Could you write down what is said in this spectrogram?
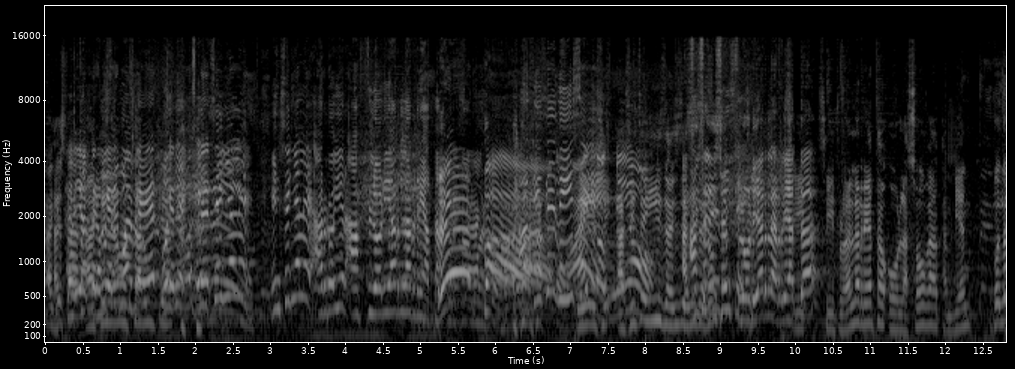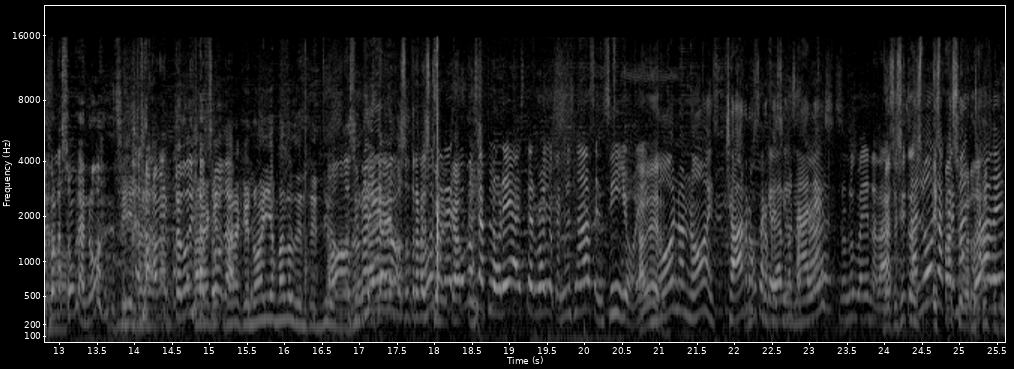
Aquí Ah, está. Oye, Ah, pero queremos ver, queremos ver. Enséñale, enséñale a Roger a florear la reata, por favor. ¡Epa! Así se dice. Sí, Dios sí, así se dice, así se Así dice. se ¿no? dice florear la reata. Sí, sí, florear la reata o la soga también. Pues mejor la Pero- soga, ¿no? Sí, a ver, te doy para la que, soga. Para que no haya malos entendidos. No, si no, ahí caemos otra vez Vamos con a el ver cómo capi. se florea este rollo, que no es nada sencillo, ¿eh? A ver. No, no, no, es charros profesionales. no nos vayan a dar. Necesitas espacio, ¿verdad?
